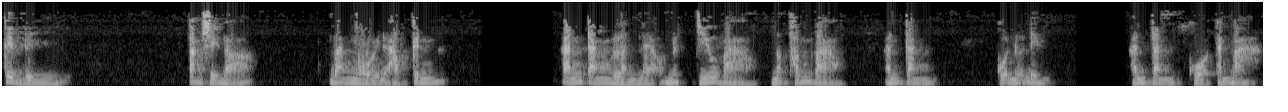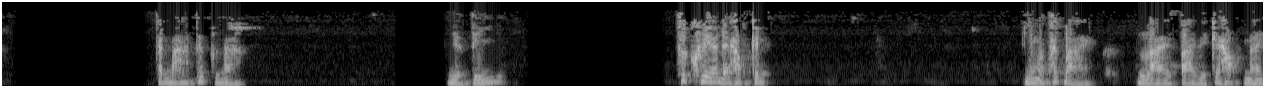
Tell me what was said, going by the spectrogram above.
cái vị tăng sĩ đó đang ngồi để học kinh. Ánh trăng lạnh lẽo nó chiếu vào, nó thấm vào ánh trăng của nửa đêm, ánh trăng của canh ba. Canh ba tức là giờ tí thức khuya để học kinh. Nhưng mà thất bại lại tại vì cái học này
